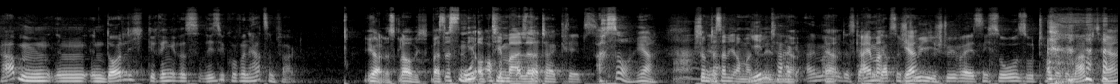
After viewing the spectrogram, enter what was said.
haben ein, ein deutlich geringeres Risiko für einen Herzinfarkt. Ja, das glaube ich. Was ist denn die Und auch für optimale? Prostatakrebs. Ach so, ja. Stimmt, das habe ich auch mal Jeden gelesen. Tag ja. einmal, ja. das gab es eine ja? Studie, die Studie war jetzt nicht so, so toll gemacht, Ja.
